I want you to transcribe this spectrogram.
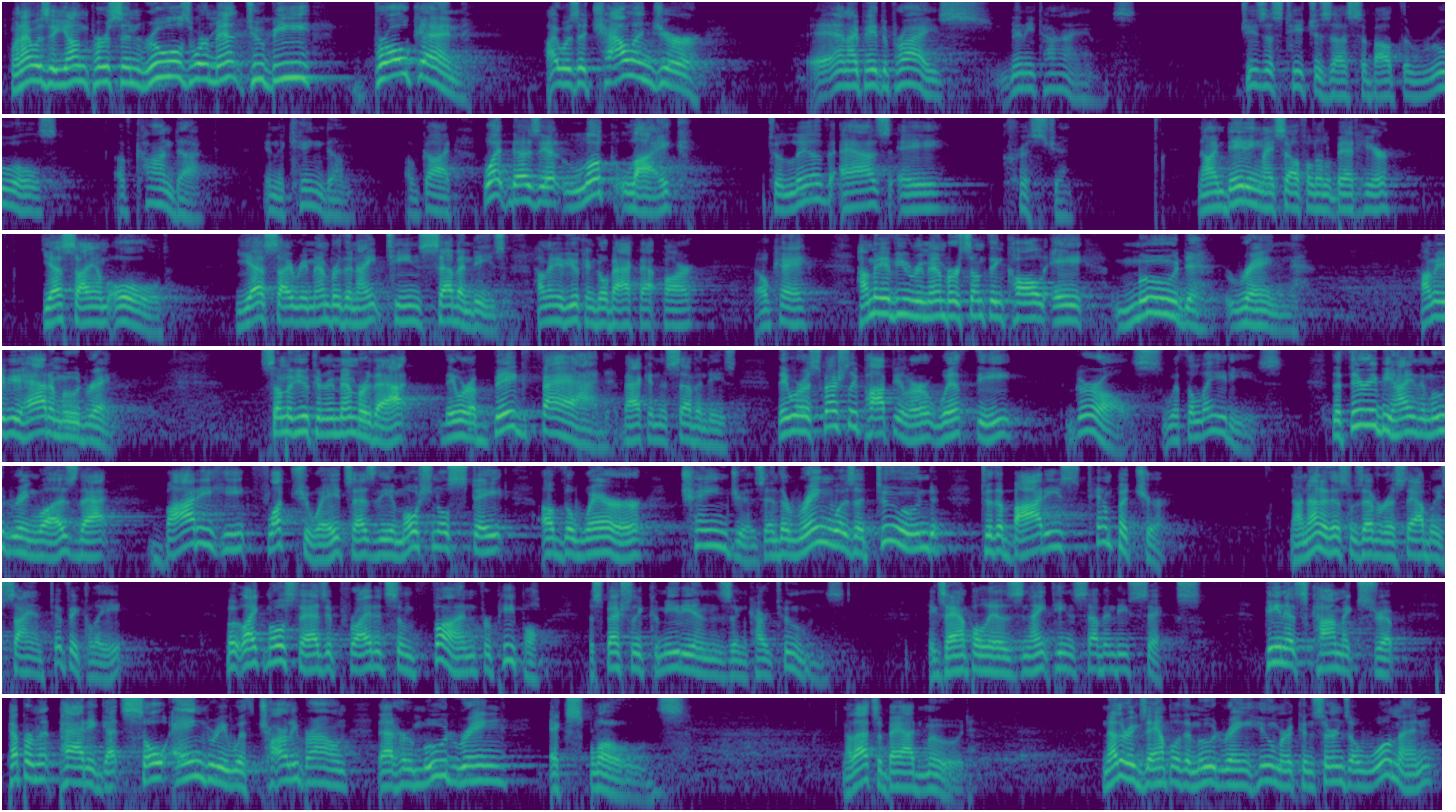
When I was a young person, rules were meant to be broken. I was a challenger and I paid the price many times. Jesus teaches us about the rules of conduct in the kingdom of God. What does it look like to live as a Christian? Now, I'm dating myself a little bit here. Yes, I am old. Yes, I remember the 1970s. How many of you can go back that far? Okay. How many of you remember something called a mood ring? How many of you had a mood ring? Some of you can remember that. They were a big fad back in the 70s. They were especially popular with the girls, with the ladies. The theory behind the mood ring was that body heat fluctuates as the emotional state of the wearer changes, and the ring was attuned to the body's temperature. Now, none of this was ever established scientifically, but like most fads, it provided some fun for people, especially comedians and cartoons. Example is 1976. Peanuts comic strip. Peppermint Patty got so angry with Charlie Brown that her mood ring explodes. Now that's a bad mood. Another example of the mood ring humor concerns a woman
